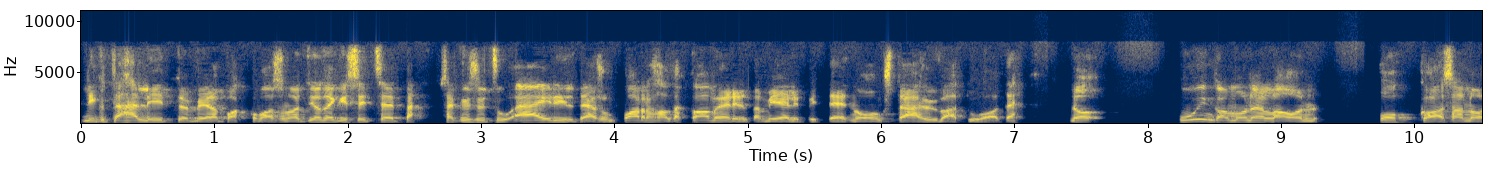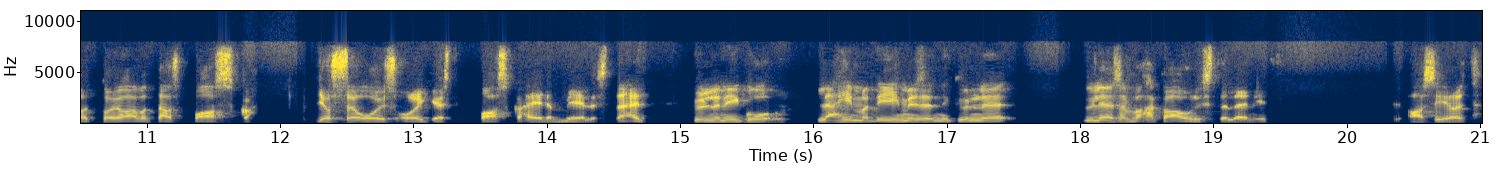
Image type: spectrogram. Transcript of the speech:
Niin kuin tähän liittyen vielä pakko vaan sanoa, että jotenkin sit se, että sä kysyt sun äidiltä ja sun parhaalta kaverilta mielipiteet, no onko tämä hyvä tuote. No kuinka monella on pokkaa sanoa, että toi on aivan täys paska, jos se olisi oikeasti paska heidän mielestään. Et kyllä ne niin kuin lähimmät ihmiset, niin kyllä ne yleensä vähän kaunistelee niitä asioita.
